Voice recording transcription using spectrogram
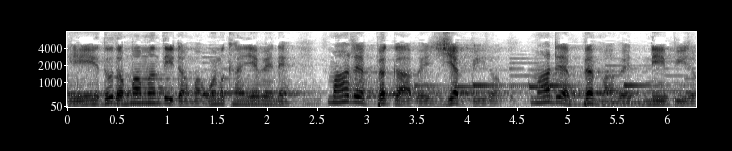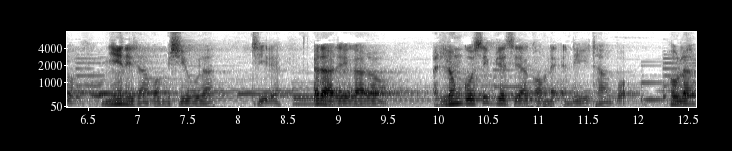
အေးသို့တော့မှားမှန်းသိတောင်မှဝန်မခံရဲပဲနဲ့မှားတဲ့ဘက်ကပဲရက်ပြီးတော့မှားတဲ့ဘက်မှာပဲနေပြီးတော့ညင်းနေတာကောမရှိဘူးလား ကြည့်တယ်အဲ့ဒါတွေကတော့အလွန်ကိုစိတ်ပြည့်စရာကောင်းတဲ့အနေအထားပေါ့ဟုတ်လား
